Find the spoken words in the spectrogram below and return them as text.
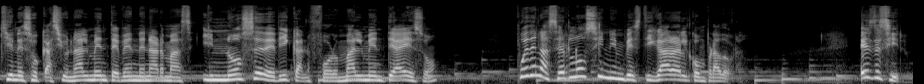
quienes ocasionalmente venden armas y no se dedican formalmente a eso, pueden hacerlo sin investigar al comprador. Es decir,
